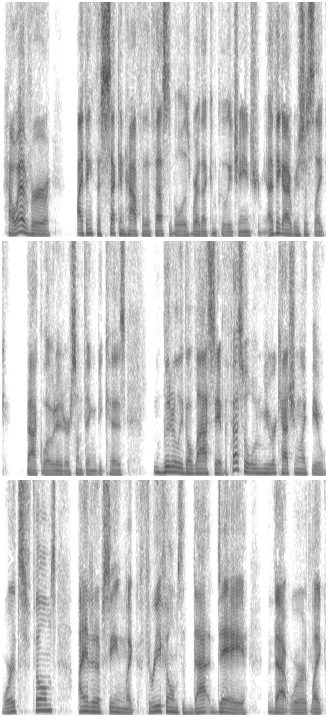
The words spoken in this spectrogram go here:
However, I think the second half of the festival is where that completely changed for me. I think I was just like backloaded or something because literally the last day of the festival when we were catching like the awards films, I ended up seeing like three films that day that were like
